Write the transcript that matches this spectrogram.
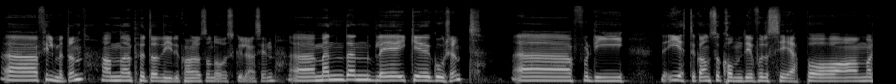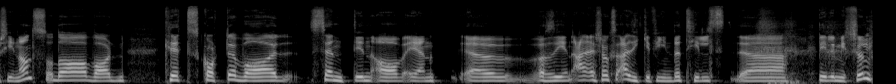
uh, filmet den. Han putta videokamera sånn over skulderen sin. Uh, men den ble ikke godkjent. Fordi i etterkant så kom de for å se på maskinen hans, og da var kretskortet var sendt inn av en, eh, si, en, slags erkefiende til eh, Billy Mitchell.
